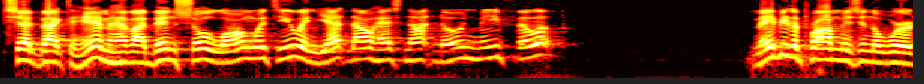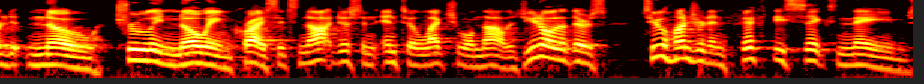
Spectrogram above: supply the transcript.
said back to him, Have I been so long with you, and yet thou hast not known me, Philip? Maybe the problem is in the word know, truly knowing Christ. It's not just an intellectual knowledge. You know that there's 256 names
